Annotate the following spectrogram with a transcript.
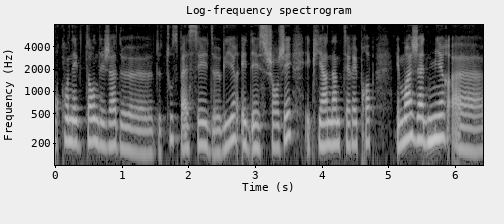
pour qu'on ait le temps déjà de, tout se passer, de lire et d'échanger et qu'il y ait un intérêt propre. Et moi, j'admire, euh,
